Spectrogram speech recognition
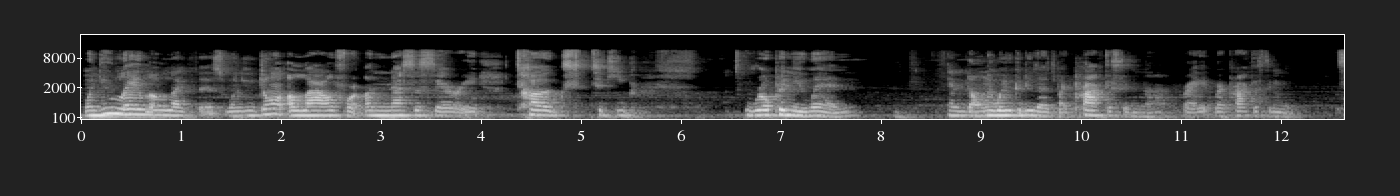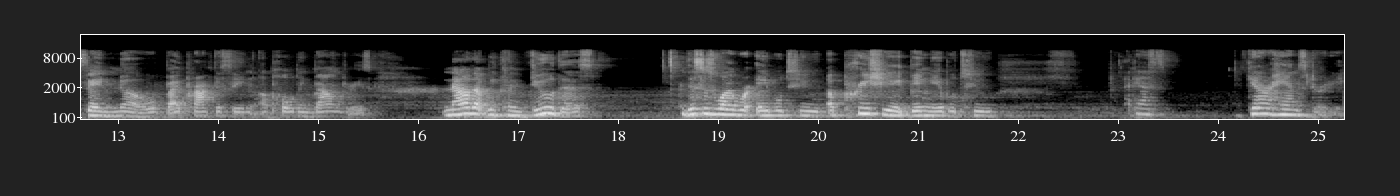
When you lay low like this, when you don't allow for unnecessary tugs to keep roping you in, and the only way we could do that is by practicing that, right? By practicing saying no by practicing upholding boundaries. Now that we can do this, this is why we're able to appreciate being able to, I guess, get our hands dirty.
